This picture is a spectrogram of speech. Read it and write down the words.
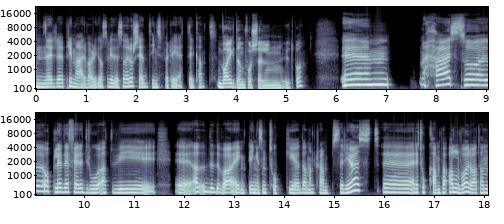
under eh, primærvalget osv. Så, videre, så det har jo skjedd ting selvfølgelig i etterkant. Hva gikk den forskjellen ut på? Um, her så opplevde jeg før jeg dro at vi eh, det, var egentlig ingen som tok eh, Donald Trump seriøst. eh, eller tok han på alvor, og at han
